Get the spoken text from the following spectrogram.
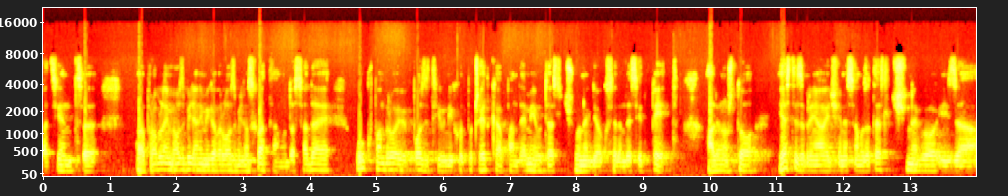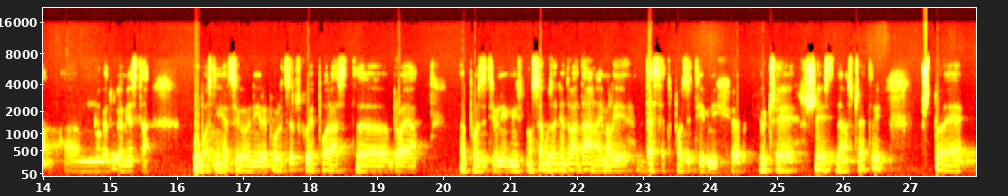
pacijent e, problem je ozbiljan i mi ga vrlo ozbiljno shvatamo. Do sada je ukupan broj pozitivnih od početka pandemije u Tesliću negdje oko 75, ali ono što jeste zabrinjavajuće ne samo za Teslić, nego i za mnoga druga mjesta u Bosni i Hercegovini i Republike Srpskoj je porast e, broja e, pozitivnih. Mi smo samo u zadnja dva dana imali deset pozitivnih, e, juče šest, danas četiri, što je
